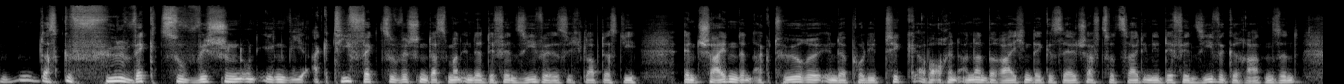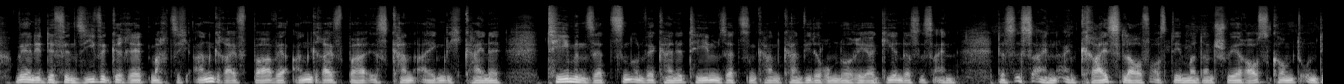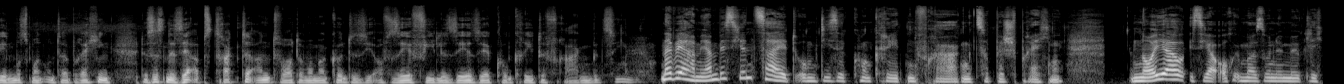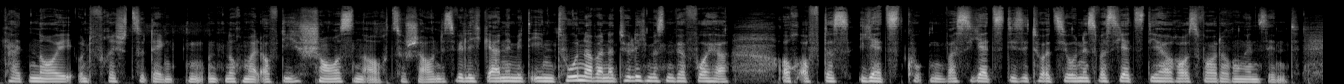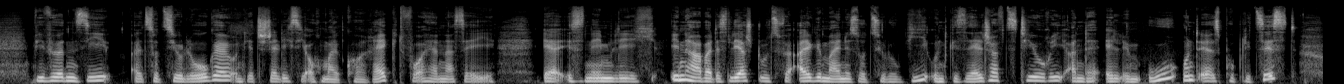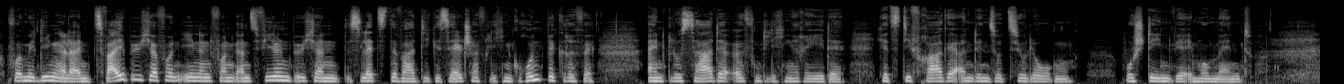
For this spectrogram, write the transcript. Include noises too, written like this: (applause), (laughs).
das Gefühl wegzuwischen und irgendwie aktiv wegzuwischen, dass man in der Defensive ist. Ich glaube, dass die entscheidenden Akteure in der Politik, aber auch in anderen Bereichen der Gesellschaft zurzeit in die Defensive geraten sind. wer in die Defensive gerät, macht sich angreifbar. Wer angreifbar ist, kann eigentlich keine Themen setzen und wer keine Themen setzen kann, kann wiederum nur reagieren. Das ist ein, das ist ist ein, ein Kreislauf, aus dem man dann schwer rauskommt und den muss man unterbrechen. Das ist eine sehr abstrakte Antwort, aber man könnte sie auf sehr viele, sehr, sehr konkrete Fragen beziehen. Na, wir haben ja ein bisschen Zeit, um diese konkreten Fragen zu besprechen. Neujahr ist ja auch immer so eine Möglichkeit, neu und frisch zu denken und nochmal auf die Chancen auch zu schauen. Das will ich gerne mit Ihnen tun, aber natürlich müssen wir vorher auch auf das Jetzt gucken, was jetzt die Situation ist, was jetzt die Herausforderungen sind. Wie würden Sie als Soziologe, und jetzt stelle ich Sie auch mal korrekt vor, Herr Nassei, er ist nämlich Inhaber des Lehrstuhls für allgemeine Soziologie und Gesellschaftstheorie an der LMU und er ist Publizist. Vor mir liegen allein zwei Bücher von Ihnen, von ganz vielen Büchern. Das letzte war Die gesellschaftlichen Grundbegriffe, ein Glossar der öffentlichen Rede. Jetzt die Frage an den Soziologen. Wo stehen wir im Moment?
